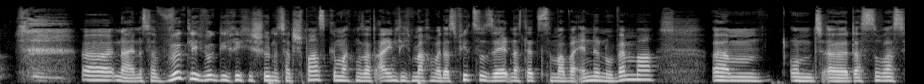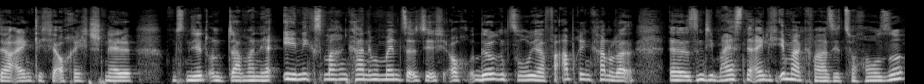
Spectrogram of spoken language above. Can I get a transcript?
äh, nein, es war wirklich, wirklich richtig schön. Es hat Spaß gemacht und gesagt, eigentlich machen wir das viel zu selten. Das letzte Mal war Ende November. Ähm, und äh, dass sowas ja eigentlich ja auch recht schnell funktioniert und da man ja eh nichts machen kann im Moment, sich auch nirgendwo ja verabreden kann oder äh, sind die meisten ja eigentlich immer quasi zu Hause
